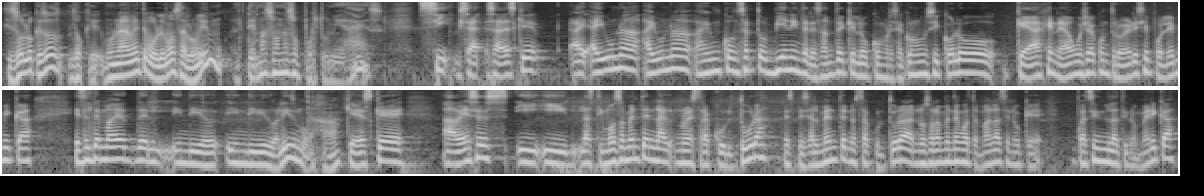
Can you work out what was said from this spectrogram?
si sos lo que sos, lo que nuevamente volvemos a lo mismo. El tema son las oportunidades. Sí, sabes que hay, una, hay, una, hay un concepto bien interesante que lo conversé con un psicólogo que ha generado mucha controversia y polémica. Es el tema del individualismo, que es que a veces, y, lastimosamente en nuestra cultura, especialmente en nuestra cultura, no solamente en Guatemala, sino que casi en Latinoamérica,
